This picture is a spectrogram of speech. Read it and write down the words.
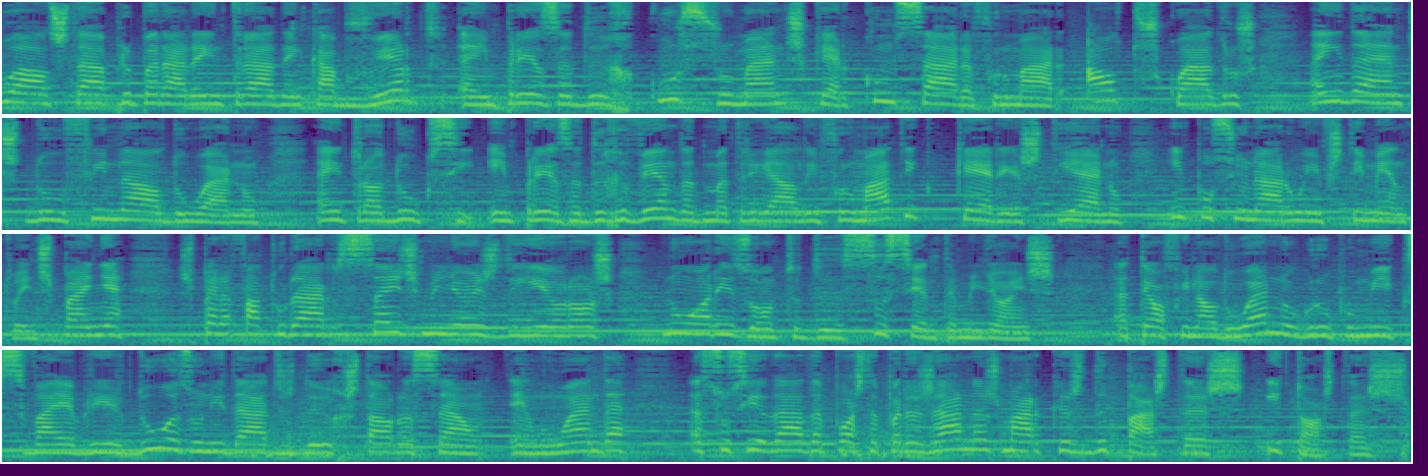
pessoal está a preparar a entrada em Cabo Verde. A empresa de recursos humanos quer começar a formar altos quadros ainda antes do final do ano. A Introduxi, empresa de revenda de material informático, quer este ano impulsionar o investimento em Espanha. Espera faturar 6 milhões de euros num horizonte de 60 milhões. Até ao final do ano, o Grupo Mix vai abrir duas unidades de restauração em Luanda. A sociedade aposta para já nas marcas de pastas e tostas.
